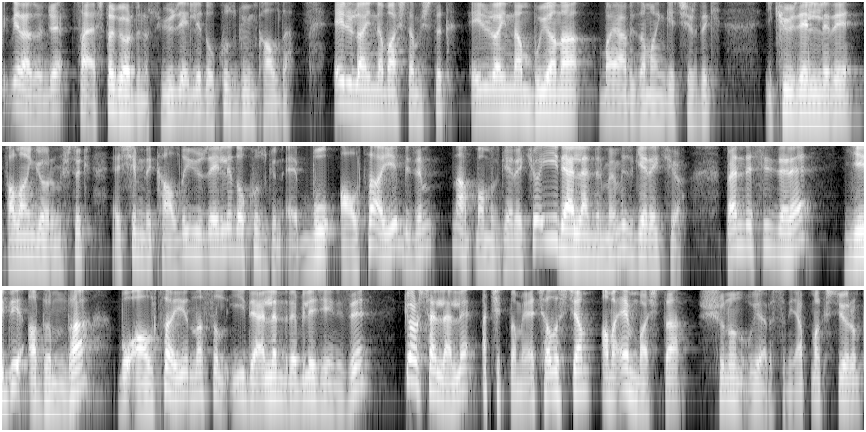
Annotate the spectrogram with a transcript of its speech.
biraz önce sayaçta gördünüz. 159 gün kaldı. Eylül ayında başlamıştık. Eylül ayından bu yana bayağı bir zaman geçirdik. 250'leri falan görmüştük. E şimdi kaldı 159 gün. E bu 6 ayı bizim ne yapmamız gerekiyor? İyi değerlendirmemiz gerekiyor. Ben de sizlere 7 adımda bu 6 ayı nasıl iyi değerlendirebileceğinizi görsellerle açıklamaya çalışacağım. Ama en başta şunun uyarısını yapmak istiyorum.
